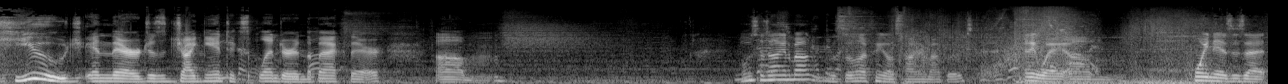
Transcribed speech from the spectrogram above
huge in their just gigantic splendor in the back there. Um, what was I talking about? This is I think I was talking about boobs. Anyway, um, point is, is that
